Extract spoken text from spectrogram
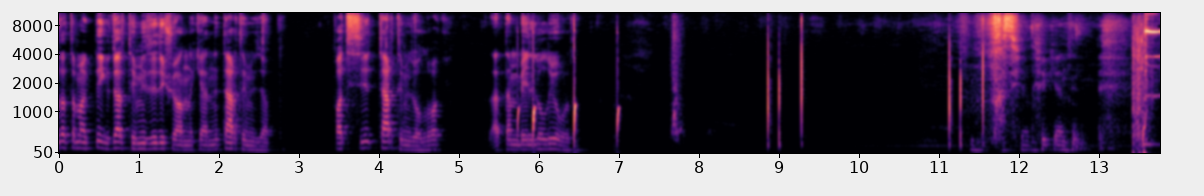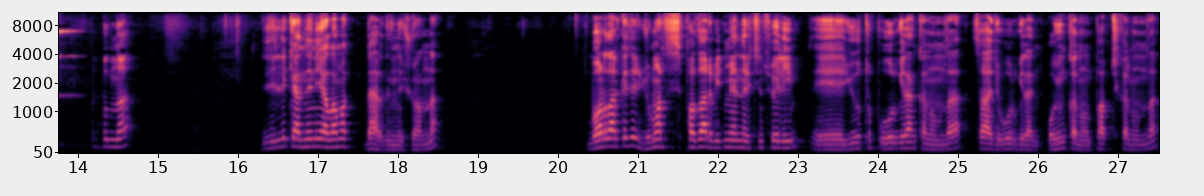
Zaten bak diye güzel temizledi şu anda kendini. Tertemiz yaptı. Patisi tertemiz oldu bak. Zaten belli oluyor buradan. Nasıl yalıyor kendini? Bununla Zilli kendini yalamak derdinde şu anda. Bu arada arkadaşlar cumartesi pazar bilmeyenler için söyleyeyim. Ee, YouTube Uğur Gülen kanalımda sadece Uğur Gülen oyun kanalı PUBG kanalımda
